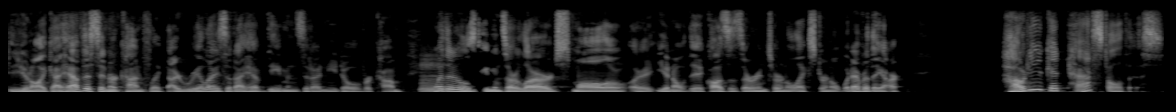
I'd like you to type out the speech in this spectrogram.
you know, like I have this inner conflict. I realize that I have demons that I need to overcome, mm. whether those demons are large, small, or, you know, the causes are internal, external, whatever they are. How do you get past all this?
